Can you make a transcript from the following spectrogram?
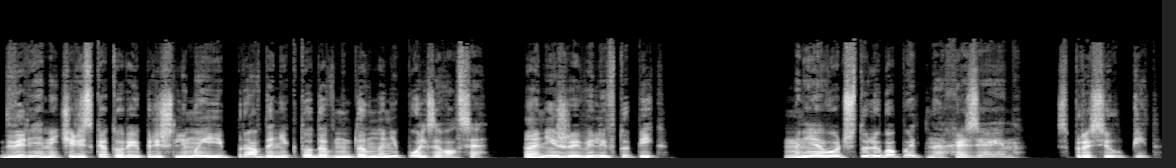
Дверями, через которые пришли мы, и правда никто давным-давно не пользовался. Они же вели в тупик. «Мне вот что любопытно, хозяин», — спросил Пит.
